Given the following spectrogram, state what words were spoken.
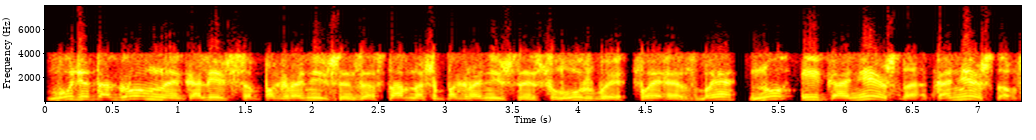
будет огромное количество пограничных застав, наши пограничные службы, ФСБ. Ну и, конечно, конечно, в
